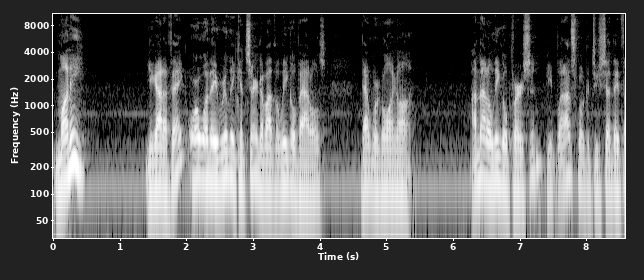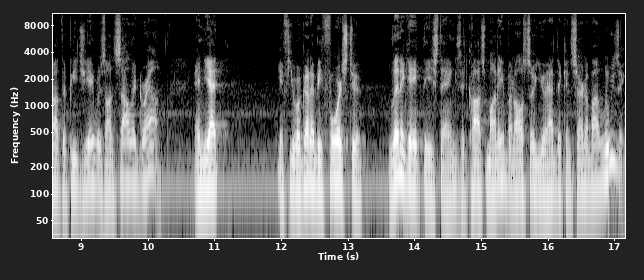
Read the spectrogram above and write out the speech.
Money, you got to think, or were they really concerned about the legal battles that were going on? I'm not a legal person. People that I've spoken to said they thought the PGA was on solid ground. And yet, if you were going to be forced to litigate these things, it cost money, but also you had the concern about losing.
